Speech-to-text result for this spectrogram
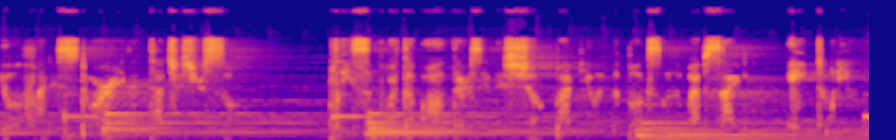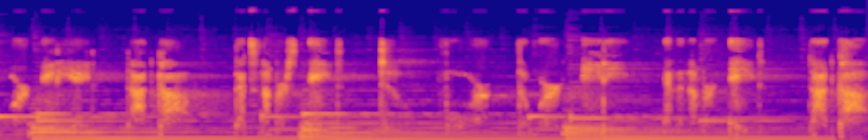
you will find a story that touches your soul. Please support the authors in this show by viewing the books on the website 82488.com. That's numbers 824, the word 80, and the number 8.com.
